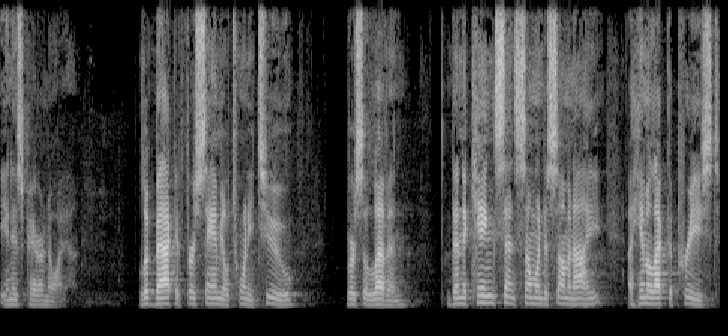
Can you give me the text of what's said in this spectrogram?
in his paranoia. Look back at 1 Samuel 22, verse 11. Then the king sent someone to summon Ahimelech the priest,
